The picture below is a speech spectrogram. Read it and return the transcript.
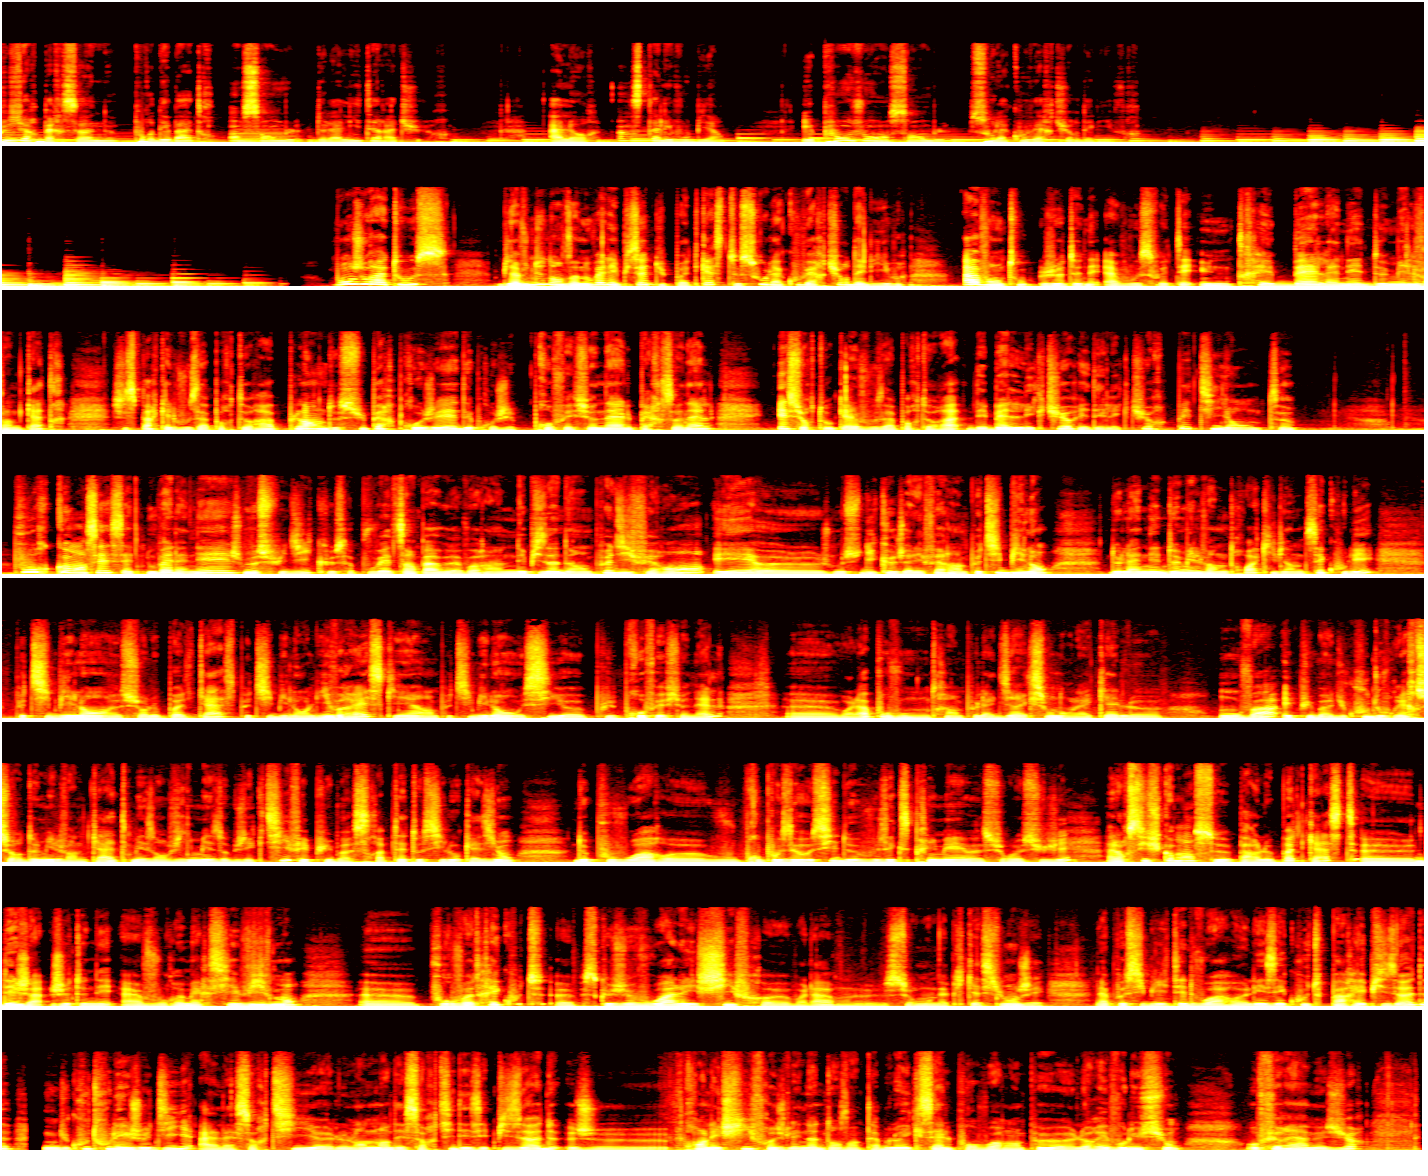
plusieurs personnes pour débattre ensemble de la littérature. Alors installez-vous bien et plongeons ensemble sous la couverture des livres. Bonjour à tous, bienvenue dans un nouvel épisode du podcast Sous la couverture des livres. Avant tout, je tenais à vous souhaiter une très belle année 2024. J'espère qu'elle vous apportera plein de super projets, des projets professionnels, personnels, et surtout qu'elle vous apportera des belles lectures et des lectures pétillantes. Pour commencer cette nouvelle année, je me suis dit que ça pouvait être sympa d'avoir un épisode un peu différent et euh, je me suis dit que j'allais faire un petit bilan de l'année 2023 qui vient de s'écouler petit bilan euh, sur le podcast, petit bilan livresque qui est un petit bilan aussi euh, plus professionnel. Voilà, pour vous montrer un peu la direction dans laquelle on va et puis bah du coup d'ouvrir sur 2024 mes envies, mes objectifs et puis bah ce sera peut-être aussi l'occasion de pouvoir vous proposer aussi de vous exprimer sur le sujet. Alors si je commence par le podcast, déjà je tenais à vous remercier vivement euh, pour votre écoute, euh, parce que je vois les chiffres, euh, voilà, sur mon application, j'ai la possibilité de voir les écoutes par épisode. Donc du coup, tous les jeudis, à la sortie, le lendemain des sorties des épisodes, je prends les chiffres, je les note dans un tableau Excel pour voir un peu leur évolution au fur et à mesure.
